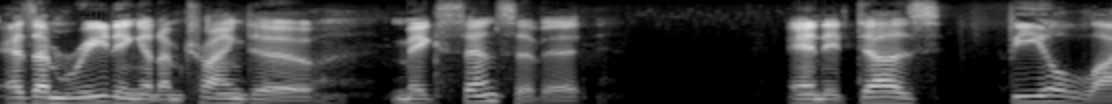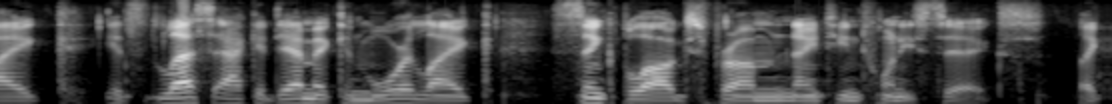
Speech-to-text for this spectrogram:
as I'm reading it, I'm trying to make sense of it, and it does feel like it's less academic and more like sync blogs from 1926. Like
